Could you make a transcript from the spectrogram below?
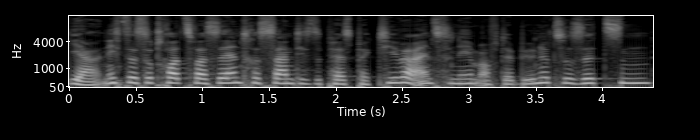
ja, nichtsdestotrotz war es sehr interessant, diese Perspektive einzunehmen, auf der Bühne zu sitzen.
